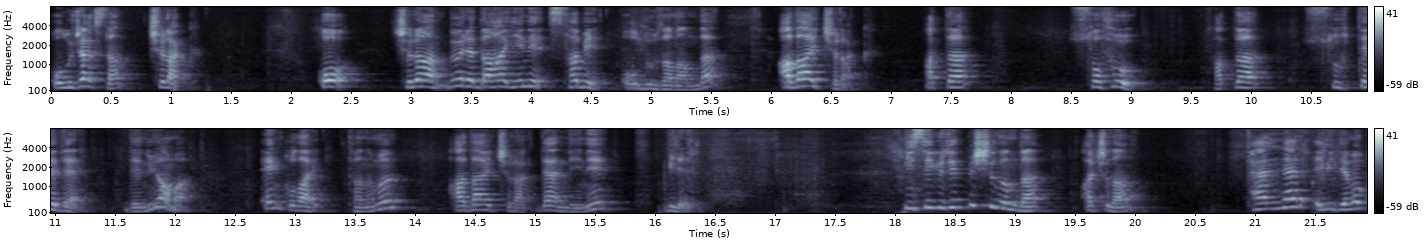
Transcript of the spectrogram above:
olacaksan çırak. O çırağın böyle daha yeni sabi olduğu zaman da aday çırak. Hatta sofu hatta suhte de deniyor ama en kolay tanımı aday çırak dendiğini bilelim. 1870 yılında açılan Fenler Evi demek,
